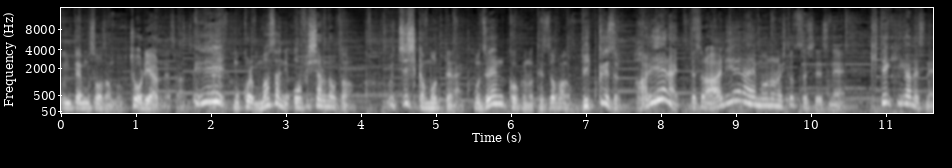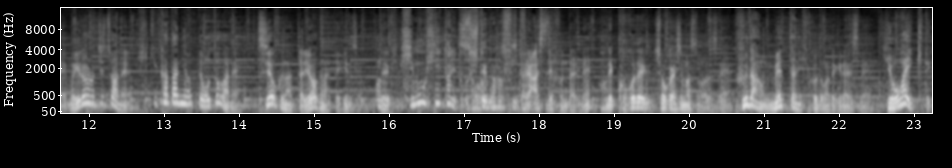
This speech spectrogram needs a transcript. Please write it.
運転も操作も超リアルなやつなんですよ。ええもうこれまさにオフィシャルな音なの。うちしか持ってない。もう全国の鉄道ファンがびっくりする。ありえない。でそのありえないものの一つとしてですね汽笛がですねまあいろいろ実はね弾き方によって音がね強くなったり弱くなったりできるんですよ。で紐を引いたりとかして鳴らすんです足で踏んだりね、はい。でここで紹介しますのはですね普段めったに弾くことができないですね。弱い汽笛。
